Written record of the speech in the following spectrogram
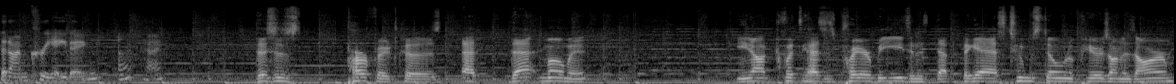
that I'm creating. Okay. This is perfect because at that moment, Enoch quickly has his prayer beads and his, that big ass tombstone appears on his arm.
